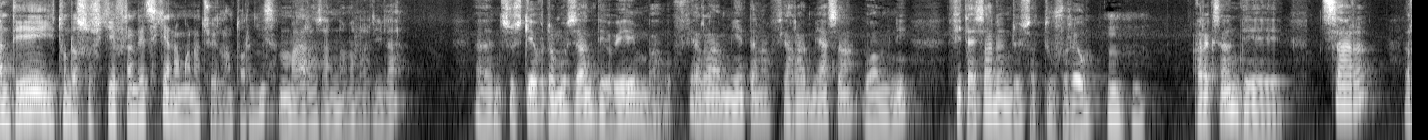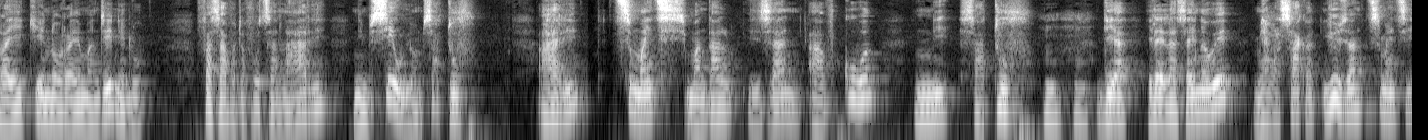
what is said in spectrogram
Andeha hitondra soso-kevitra indray tsika namana Joelanto Armisa. Marina izany namana Rila a. Ny soso-kevitra moa izany dia hoe mba ho fiaraha-mientana, fiaraha-miasa eo amin'ny fitaizana an'ireo zatovo ireo. Araka izany dia tsara raha ekenao ray aman-dreny aloha fa zavatra voajanahary ny miseho eo amin'ny zatovo ary tsy maintsy mandalo izany avokoa ny zatovo mhm. dia ilay lazaina hoe miala sakana io izany tsy maintsy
